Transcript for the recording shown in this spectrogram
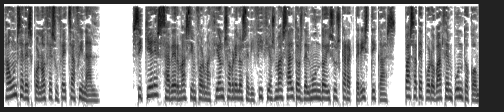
aún se desconoce su fecha final. Si quieres saber más información sobre los edificios más altos del mundo y sus características, pásate por obacen.com.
